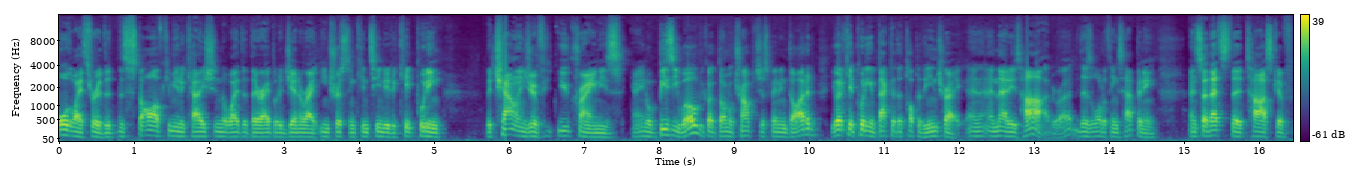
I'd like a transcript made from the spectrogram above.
all the way through the, the style of communication, the way that they're able to generate interest and continue to keep putting the challenge of Ukraine is you know, in a busy world. We've got Donald Trump just been indicted. You've got to keep putting it back at the top of the in tray. And, and that is hard, right? There's a lot of things happening. And so that's the task of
